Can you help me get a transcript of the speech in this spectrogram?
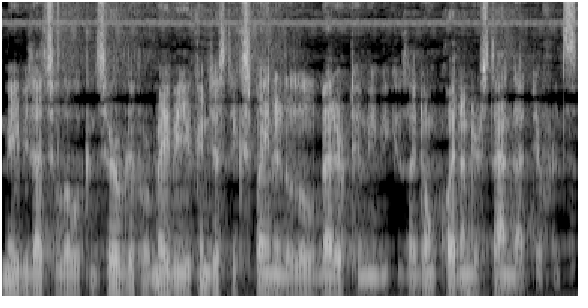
maybe that's a little conservative, or maybe you can just explain it a little better to me because I don't quite understand that difference.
